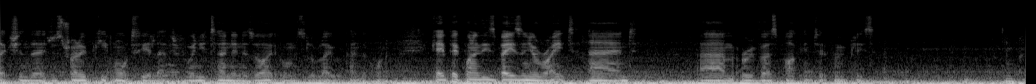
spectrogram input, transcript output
section there. Just try to keep more to your left. When you turn in as well, it almost look like we're kind of corner. Okay, pick one of these bays on your right and um, reverse park into it for me, please. Okay.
